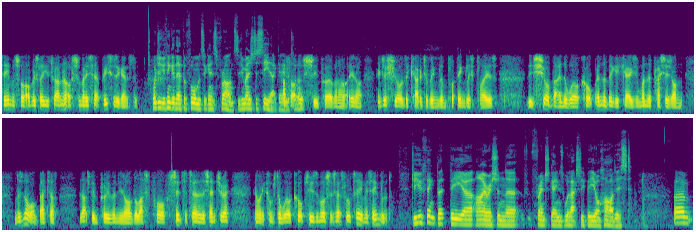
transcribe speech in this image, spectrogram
team, and so obviously you try not to have so many set pieces against them. What did you think of their performance against France? Did you manage to see that game? I thought it was superb, and I, you know, it just showed the character of England English players. It showed that in the World Cup, in the big occasion, when the pressure's on. There's no one better. That's been proven, you know, the last four since the turn of the century. Know, when it comes to World Cups, who's the most successful team? It's England. Do you think that the uh, Irish and the French games will actually be your hardest? Um,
